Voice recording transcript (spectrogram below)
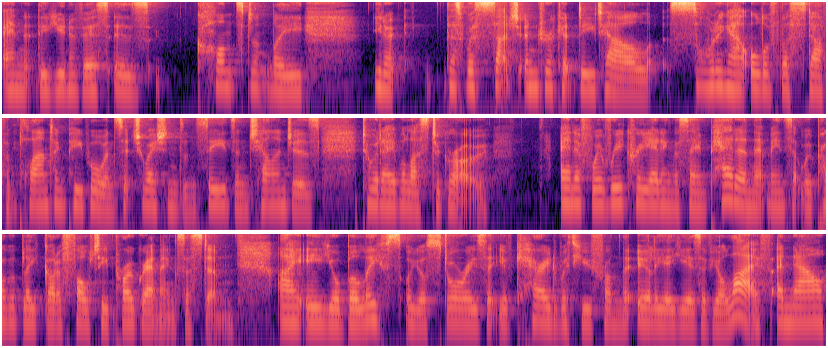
and the universe is constantly, you know, this with such intricate detail, sorting out all of this stuff and planting people and situations and seeds and challenges to enable us to grow. And if we're recreating the same pattern, that means that we've probably got a faulty programming system, i.e., your beliefs or your stories that you've carried with you from the earlier years of your life are now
